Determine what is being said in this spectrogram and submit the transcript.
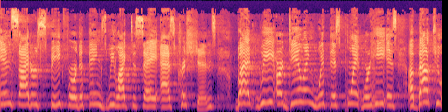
insiders speak for the things we like to say as Christians, but we are dealing with this point where he is about to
